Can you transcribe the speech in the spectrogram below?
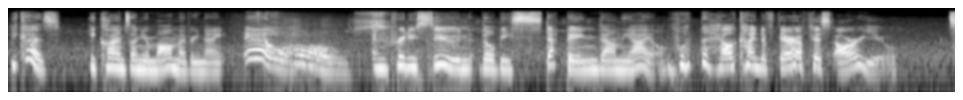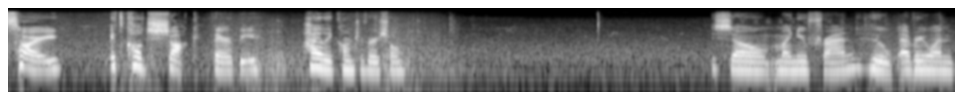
Because he climbs on your mom every night. Ew! Oh, And pretty soon, they'll be stepping down the aisle. What the hell kind of therapist are you? Sorry. It's called shock therapy. Highly controversial. So, my new friend, who everyone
